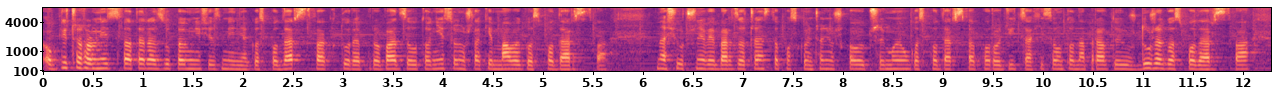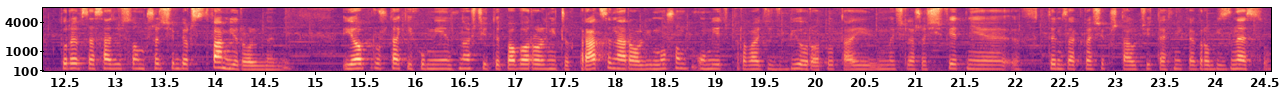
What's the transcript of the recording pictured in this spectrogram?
Oblicze rolnictwa teraz zupełnie się zmienia. Gospodarstwa, które prowadzą, to nie są już takie małe gospodarstwa. Nasi uczniowie bardzo często po skończeniu szkoły przejmują gospodarstwa po rodzicach i są to naprawdę już duże gospodarstwa, które w zasadzie są przedsiębiorstwami rolnymi. I oprócz takich umiejętności typowo rolniczych, pracy na roli, muszą umieć prowadzić biuro. Tutaj myślę, że świetnie w tym zakresie kształci technika agrobiznesu,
